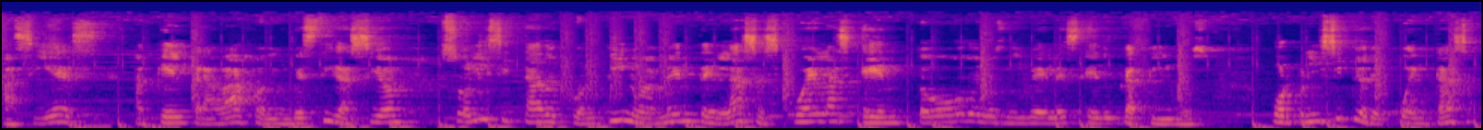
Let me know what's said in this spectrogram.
Así es, aquel trabajo de investigación solicitado continuamente en las escuelas en todos los niveles educativos. Por principio de cuentas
